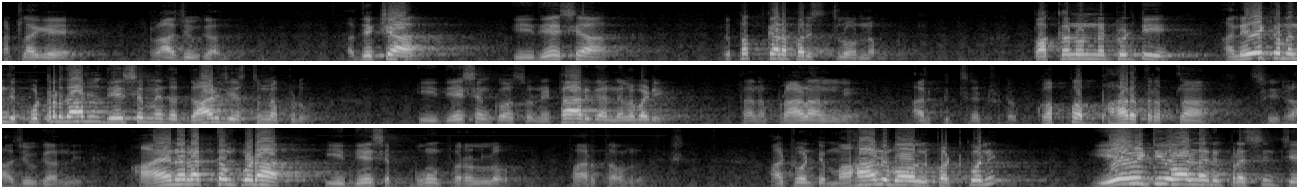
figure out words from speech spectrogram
అట్లాగే రాజీవ్ గాంధీ. అధ్యక్ష ఈ దేశ విపత్కర పరిస్థితిలో ఉన్నప్పుడు పక్కనున్నటువంటి అనేక మంది కుట్రదారులు దేశం మీద దాడి చేస్తున్నప్పుడు ఈ దేశం కోసం నిటారుగా నిలబడి తన ప్రాణాలని అర్పించినటువంటి గొప్ప భారతరత్న శ్రీ రాజీవ్ గాంధీ. ఆయన రక్తం కూడా ఈ దేశ భూమి పొరల్లో పారుతా ఉంది అధ్యక్ష. అటువంటి మహానుభావులను పట్టుకొని ఏమిటి వాళ్ళని ప్రశ్నించే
